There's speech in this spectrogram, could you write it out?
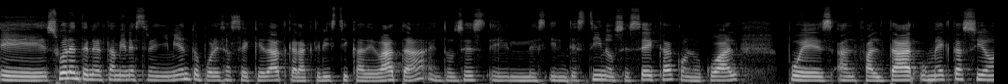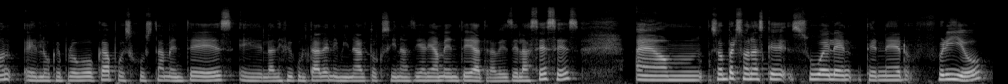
Eh, suelen tener también estreñimiento por esa sequedad característica de bata, entonces el, intestino se seca, con lo cual pues al faltar humectación eh, lo que provoca pues justamente es eh, la dificultad de eliminar toxinas diariamente a través de las heces. Son personas que suelen tener frío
